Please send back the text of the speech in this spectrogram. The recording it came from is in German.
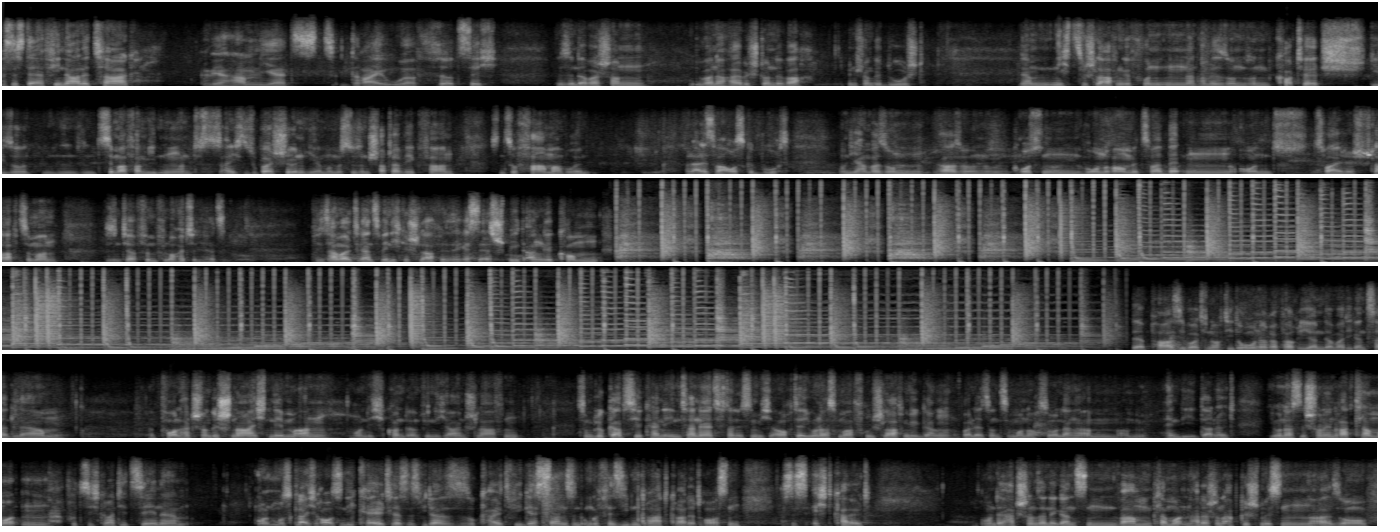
Es ist der finale Tag. Wir haben jetzt 3.40 Uhr. Wir sind aber schon über eine halbe Stunde wach. Ich bin schon geduscht. Wir haben nichts zu schlafen gefunden. Dann haben wir so ein, so ein Cottage, die so, so ein Zimmer vermieten. Und es ist eigentlich super schön hier. Man müsste so einen Schotterweg fahren. Das sind so Farmer wohl. Weil alles war ausgebucht. Und hier haben wir so einen, ja, so einen großen Wohnraum mit zwei Betten und zwei Schlafzimmern. Wir sind ja fünf Leute jetzt. Wir haben halt ganz wenig geschlafen. Wir sind gestern erst spät angekommen. Pasi wollte noch die Drohne reparieren, da war die ganze Zeit Lärm. Paul hat schon geschnarcht nebenan und ich konnte irgendwie nicht einschlafen. Zum Glück gab es hier kein Internet, dann ist nämlich auch der Jonas mal früh schlafen gegangen, weil er sonst immer noch so lange am, am Handy daddelt. Jonas ist schon in Radklamotten, putzt sich gerade die Zähne und muss gleich raus in die Kälte. Es ist wieder so kalt wie gestern, es sind ungefähr sieben Grad gerade draußen. Es ist echt kalt. Und er hat schon seine ganzen warmen Klamotten hat er schon abgeschmissen. Also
